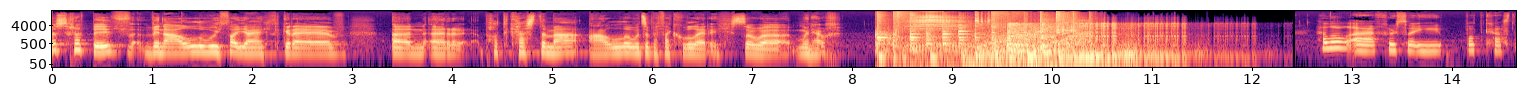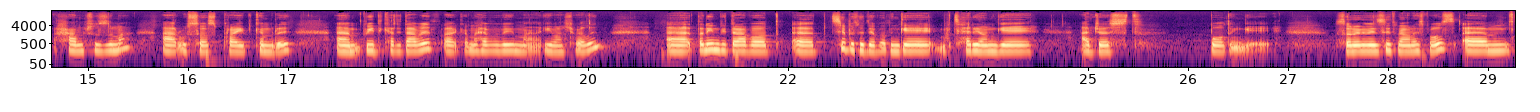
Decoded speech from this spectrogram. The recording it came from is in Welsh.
Just rhybydd fy'n alwyth o iaith gref yn yr podcast yma a loads o bethau cool eraill. So, uh, mwynhewch. Helo a chroeso i podcast Han yma ar wsos Pride Cymru. Um, fi wedi cadw Dafydd ac yma hefo fi mae Iwan Llywelyn. Uh, da ni wedi drafod uh, sut beth ydy fod yn ge, materion ge a just bod yn ge. So, ni'n mynd sydd mewn, I suppose. Um,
